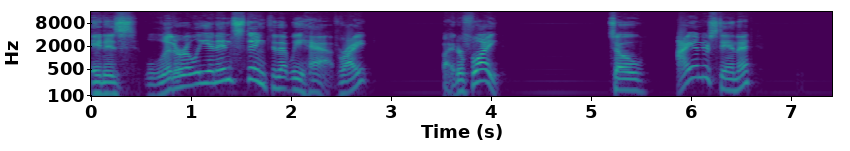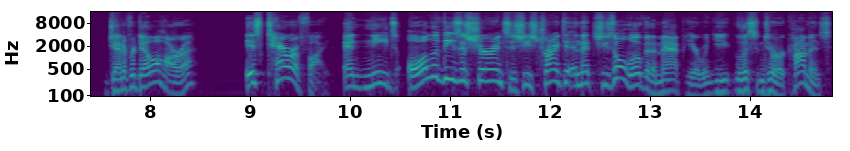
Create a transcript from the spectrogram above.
It is literally an instinct that we have, right? Fight or flight. So I understand that. Jennifer De La Jara is terrified and needs all of these assurances. She's trying to, and that she's all over the map here when you listen to her comments.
